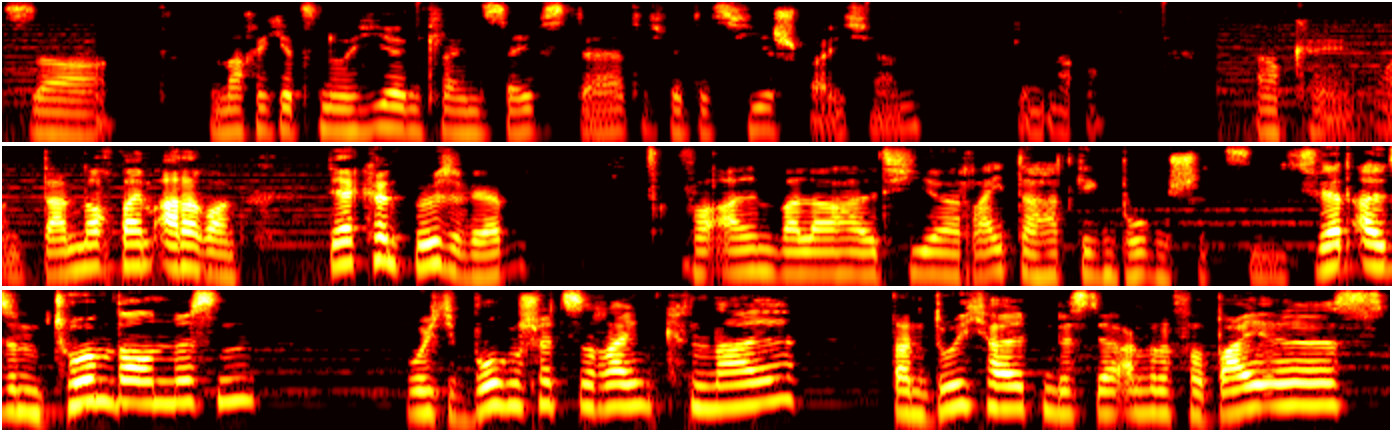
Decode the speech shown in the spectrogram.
So. Mache ich jetzt nur hier einen kleinen Save Stat. Ich werde jetzt hier speichern. Genau. Okay. Und dann noch beim Aragorn. Der könnte böse werden. Vor allem, weil er halt hier Reiter hat gegen Bogenschützen. Ich werde also einen Turm bauen müssen, wo ich die Bogenschützen reinknall, dann durchhalten, bis der Angriff vorbei ist,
